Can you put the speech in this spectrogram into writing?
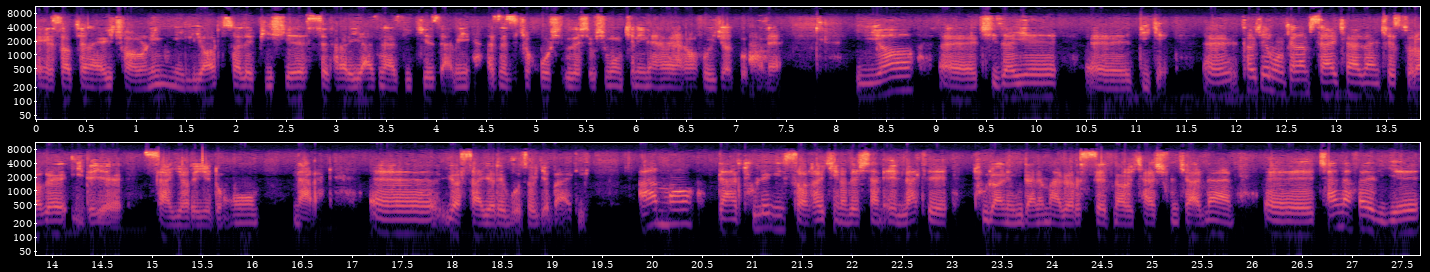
حساب کردن یعنی 4.5 میلیارد سال پیش یه ستاره از نزدیکی زمین از نزدیک خورشید داشته باشه ممکنه این انحراف رو ایجاد بکنه. یا چیزای دیگه. تا جای ممکن هم سعی کردن که سراغ ایده سیاره دوم نرن. یا سیاره بزرگ بعدی. اما در طول این سالهایی که اینا داشتن علت طولانی بودن مدار سدنا رو کشف می‌کردن چند نفر دیگه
